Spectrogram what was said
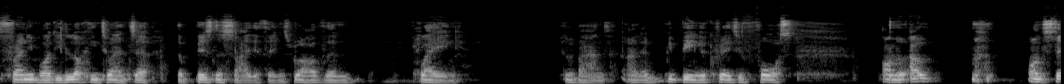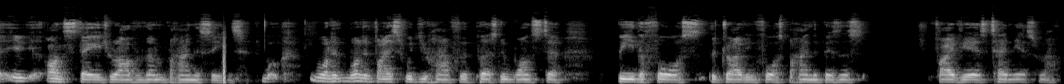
for anybody looking to enter the business side of things rather than playing in a band and uh, being a creative force on out, on on stage rather than behind the scenes? What, what what advice would you have for the person who wants to be the force, the driving force behind the business five years, ten years from now?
